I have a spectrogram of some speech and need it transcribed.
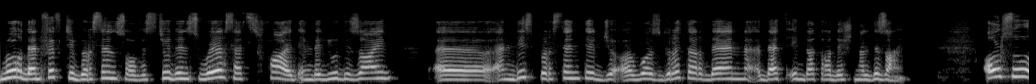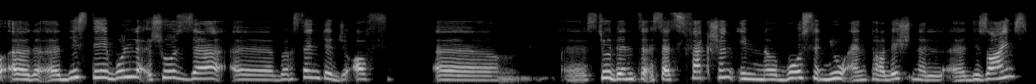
more than 50% of students were satisfied in the new design uh, and this percentage was greater than that in the traditional design. Also, the, this table shows the percentage of um, uh, student satisfaction in uh, both new and traditional uh, designs.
